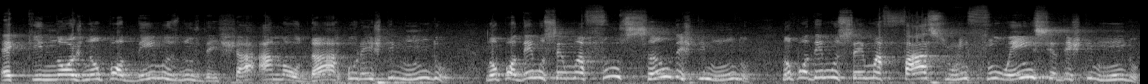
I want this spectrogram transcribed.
É que nós não podemos nos deixar amoldar por este mundo. Não podemos ser uma função deste mundo. Não podemos ser uma fácil influência deste mundo.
